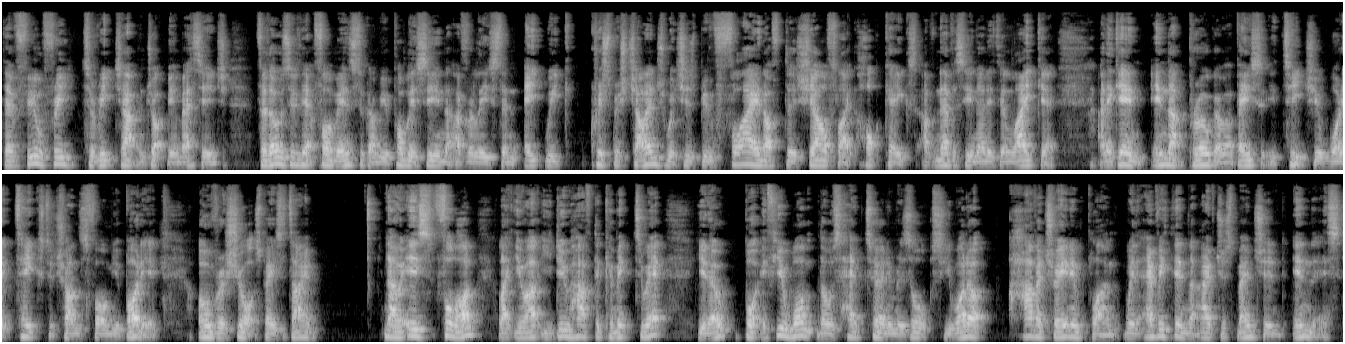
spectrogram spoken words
then feel free to reach out and drop me a message. For those of you that follow me on Instagram, you've probably seen that I've released an eight week Christmas challenge, which has been flying off the shelf like hotcakes. I've never seen anything like it. And again, in that program, I basically teach you what it takes to transform your body over a short space of time. Now it is full on, like you are, you do have to commit to it, you know. But if you want those head turning results, you want to have a training plan with everything that I've just mentioned in this.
